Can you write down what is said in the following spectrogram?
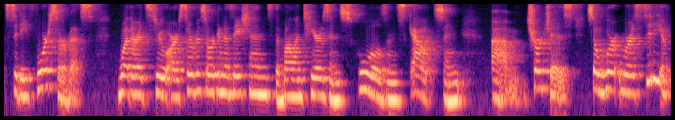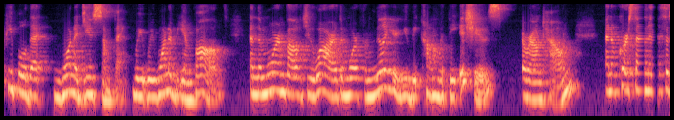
city for service, whether it's through our service organizations, the volunteers in schools and scouts and um, churches. So we're, we're a city of people that want to do something. We, we want to be involved. And the more involved you are, the more familiar you become with the issues around town. And of course, then it's a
